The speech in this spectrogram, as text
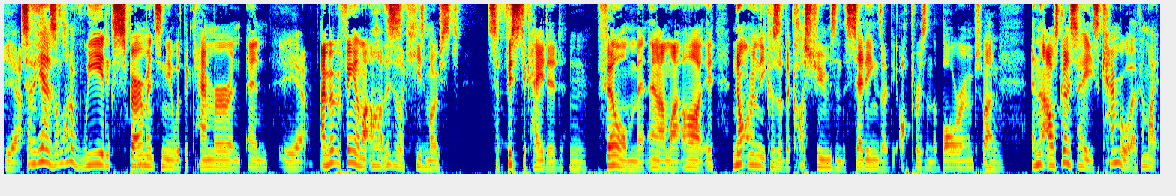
Yeah, So yeah, there's a lot of weird experiments in here with the camera, and and yeah, I remember thinking I'm like, oh, this is like his most sophisticated Mm. film, and, and I'm like, oh, it, not only because of the costumes and the settings, like the operas and the ballrooms, but Mm. And then I was going to say his camera work. I'm like,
